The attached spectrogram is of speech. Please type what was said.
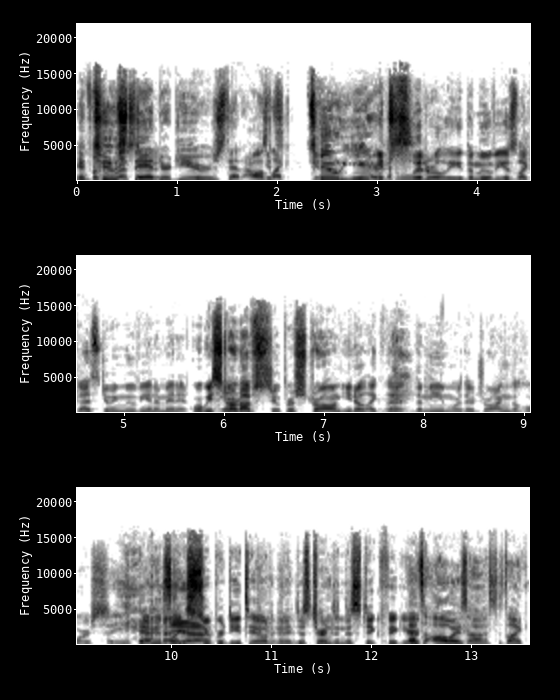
in for the two rest of it." standard years that I was It's- like, it's- two years. It's literally the movie is like us doing movie in a minute, where we start Yeah. off super strong. You know, like the the meme where they're drawing the horse, Yeah. and it's like Yeah. super detailed, and then it just turns into stick figure. That's always us. It's like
